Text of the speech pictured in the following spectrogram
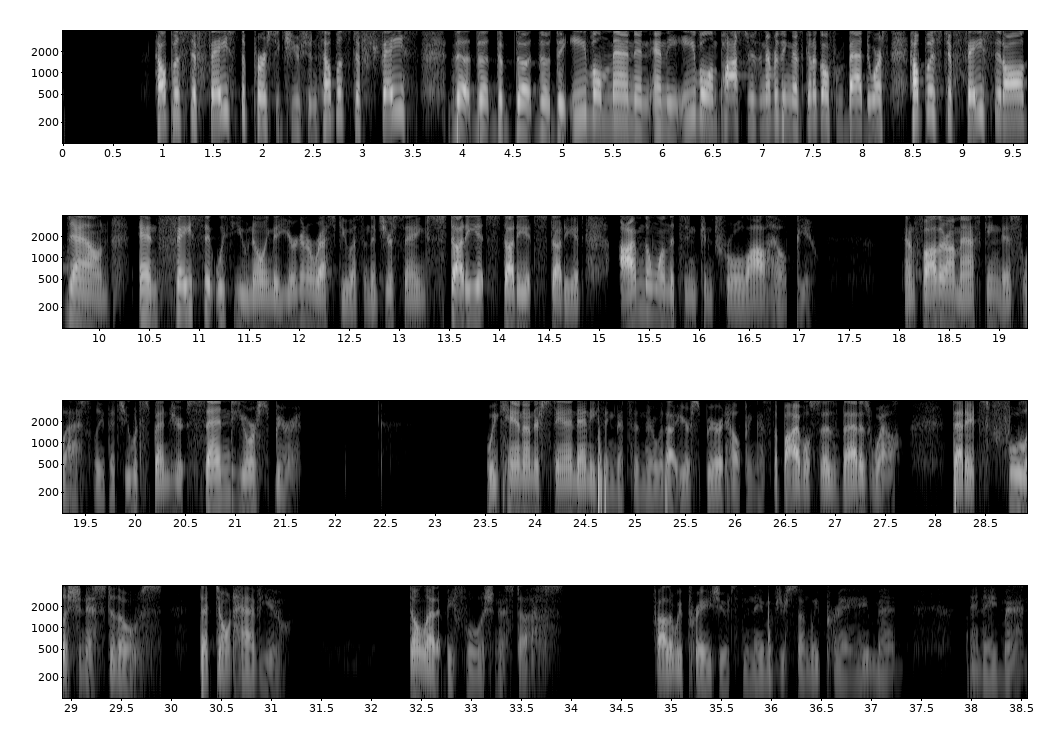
Help us to face the persecutions. Help us to face the, the, the, the, the, the evil men and, and the evil imposters and everything that's going to go from bad to worse. Help us to face it all down and face it with you, knowing that you're going to rescue us and that you're saying, study it, study it, study it. I'm the one that's in control. I'll help you. And Father, I'm asking this lastly that you would spend your, send your spirit. We can't understand anything that's in there without your spirit helping us. The Bible says that as well, that it's foolishness to those that don't have you. Don't let it be foolishness to us. Father, we praise you. It's in the name of your Son we pray. Amen and amen.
